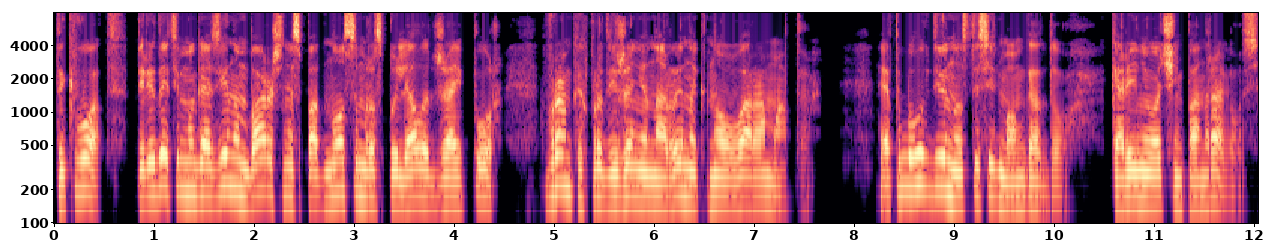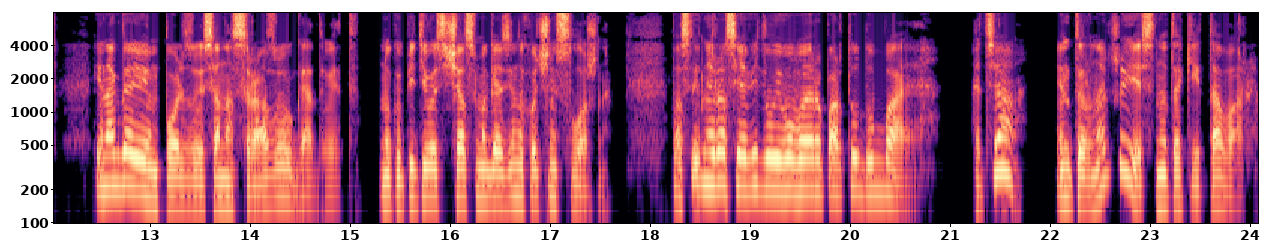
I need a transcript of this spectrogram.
Так вот, перед этим магазином барышня с подносом распыляла джайпур в рамках продвижения на рынок нового аромата. Это было в девяносто седьмом году. Карине очень понравилось. Иногда я им пользуюсь, она сразу угадывает но купить его сейчас в магазинах очень сложно. Последний раз я видел его в аэропорту Дубая. Хотя интернет же есть на такие товары.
